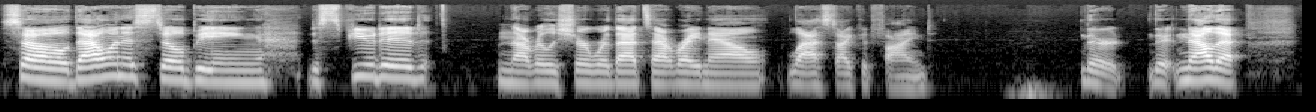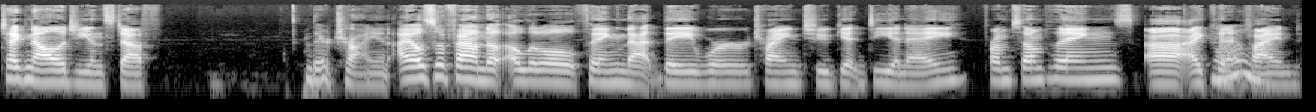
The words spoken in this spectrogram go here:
So that one is still being disputed. Not really sure where that's at right now. Last I could find, they're, they're now that technology and stuff, they're trying. I also found a, a, little thing that they were trying to get DNA from some things. Uh, I couldn't Oh. find.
